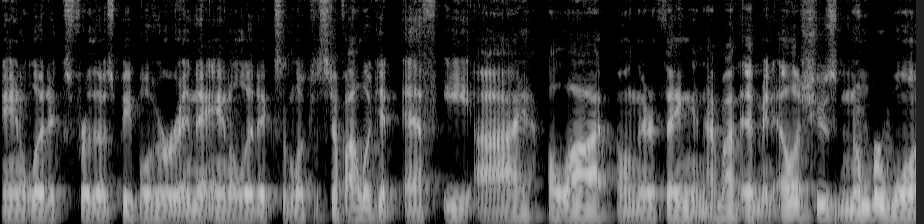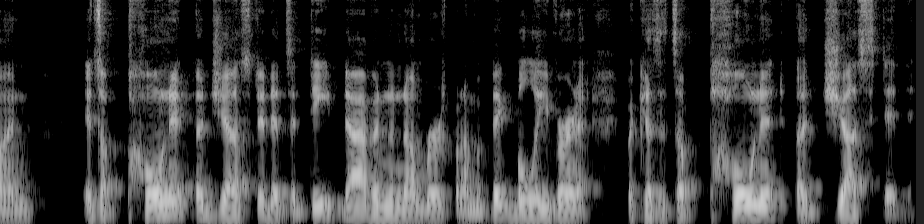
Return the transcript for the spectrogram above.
analytics for those people who are into analytics and look at stuff. I look at FEI a lot on their thing. And how about, I mean, LSU's number one. It's opponent adjusted. It's a deep dive into numbers, but I'm a big believer in it because it's opponent adjusted.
